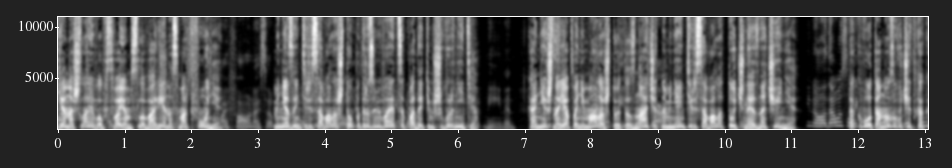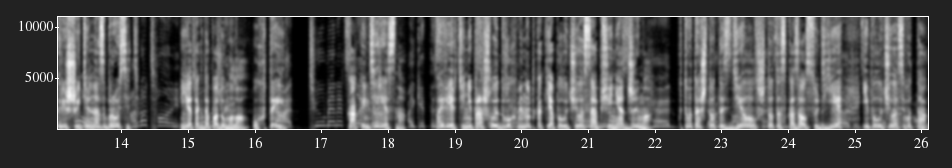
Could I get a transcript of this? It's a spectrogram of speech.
Я нашла его в своем словаре на смартфоне. Меня заинтересовало, что подразумевается под этим «швырните». Конечно, я понимала, что это значит, но меня интересовало точное значение. Так вот, оно звучит как «решительно сбросить». Я тогда подумала, ух ты, как интересно. Поверьте, не прошло и двух минут, как я получила сообщение от Джима. Кто-то что-то сделал, что-то сказал судье, и получилось вот так.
